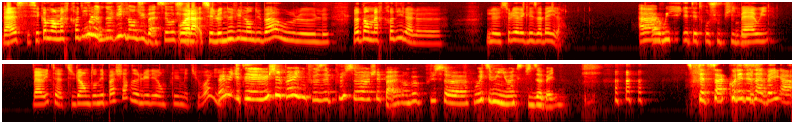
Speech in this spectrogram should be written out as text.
Bah, c'est, c'est comme dans Mercredi. Ou le Neville dans du bas, c'est au choix. Voilà, c'est le Neville long du bas ou le, le- l'autre dans Mercredi, là, le, le, celui avec les abeilles, là. Ah Ah oui, il était trop choupi. lui. Bah oui. Bah oui, tu lui en donnais pas cher de l'huiler en plus, mais tu vois, il... Oui, mais il était, oui, je sais pas, il me faisait plus, euh, je sais pas, un peu plus. euh, Oui, t'es mignon avec ces petites abeilles. C'est peut-être ça, coller des C'est ça. abeilles à,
